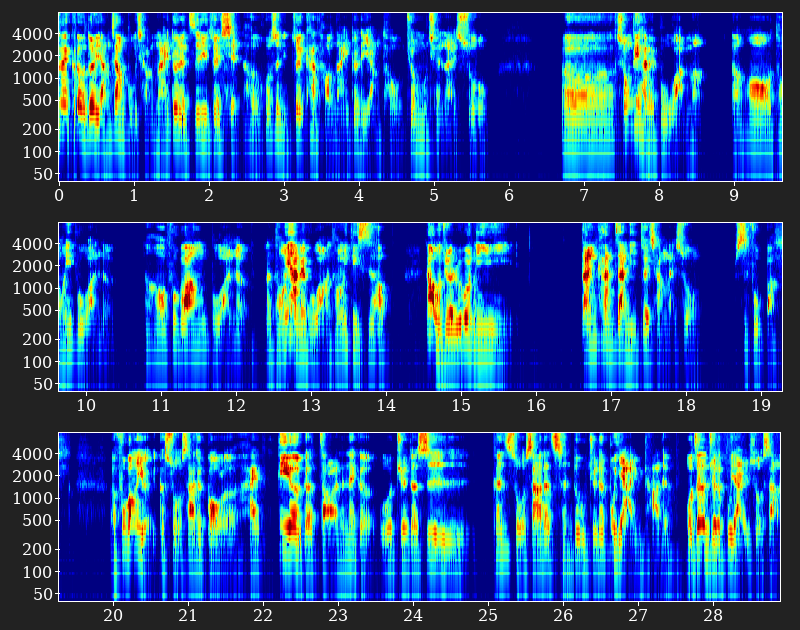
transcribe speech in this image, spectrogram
现在各队洋将补强，哪一队的资历最显赫，或是你最看好哪一队的羊头？就目前来说，呃，兄弟还没补完嘛，然后统一补完了。然后富邦补完了，那统一还没补完，统一第四号。但我觉得，如果你单看战力最强来说，是富邦。呃，富邦有一个索杀就够了，还第二个找来的那个，我觉得是跟索杀的程度绝对不亚于他的。我真的觉得不亚于索杀。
